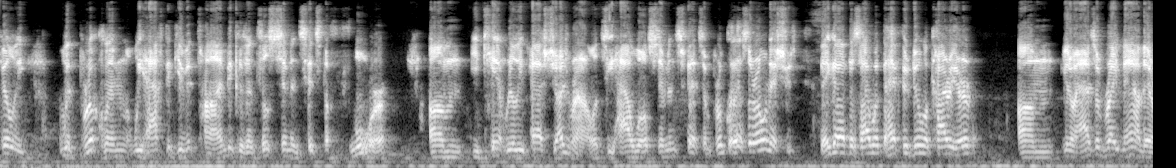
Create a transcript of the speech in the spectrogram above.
Philly. With Brooklyn, we have to give it time because until Simmons hits the floor, um, you can't really pass judgment on. Let's see how well Simmons fits. And Brooklyn has their own issues. They got to decide what the heck they're doing with Kyrie Irving. Um, you know, as of right now, they're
